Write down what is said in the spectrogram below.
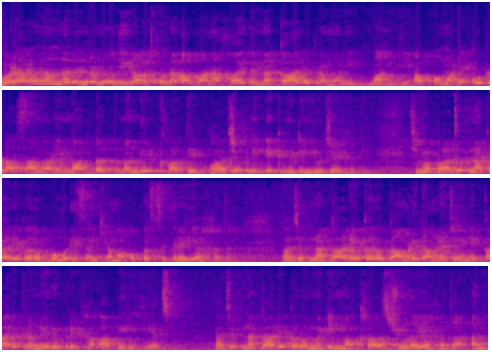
વડાપ્રધાન નરેન્દ્ર મોદી રાજકોટ આવવાના હોય તેમના કાર્યક્રમોની માહિતી આપવા માટે કોટડા સાંગાણીમાં દત્ત મંદિર ખાતે ભાજપની એક મિટિંગ યોજાઈ હતી, જેમાં ભાજપના કાર્યકરો બહોળી સંખ્યામાં ઉપસ્થિત રહ્યા હતા. ભાજપના કાર્યકરો ગામડે ગામડે જઈને કાર્યક્રમની રૂપરેખા આપી રહ્યા છે. ભાજપના કાર્યકરો મિટિંગમાં ખાસ જોડાયા હતા અને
